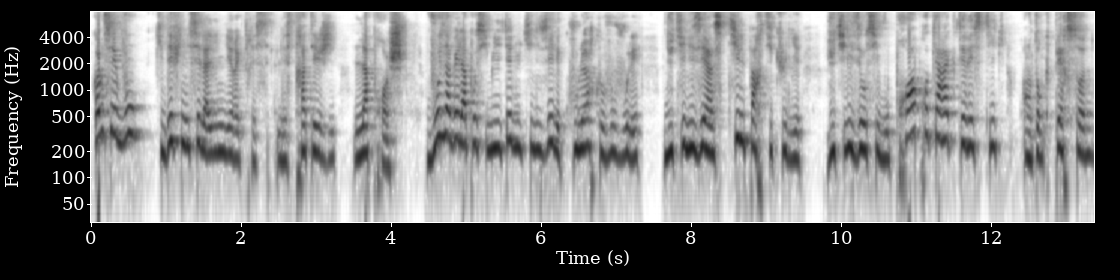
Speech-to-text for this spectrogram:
Comme c'est vous qui définissez la ligne directrice, les stratégies, l'approche, vous avez la possibilité d'utiliser les couleurs que vous voulez, d'utiliser un style particulier, d'utiliser aussi vos propres caractéristiques en tant que personne.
